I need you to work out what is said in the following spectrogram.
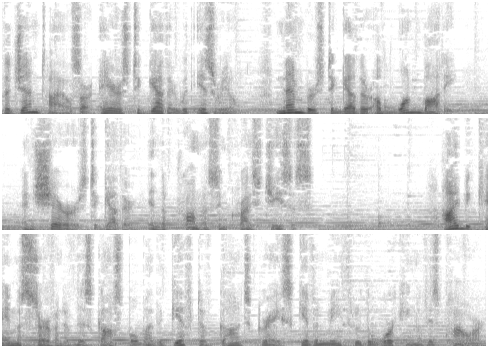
the Gentiles are heirs together with Israel, members together of one body, and sharers together in the promise in Christ Jesus. I became a servant of this gospel by the gift of God's grace given me through the working of his power.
